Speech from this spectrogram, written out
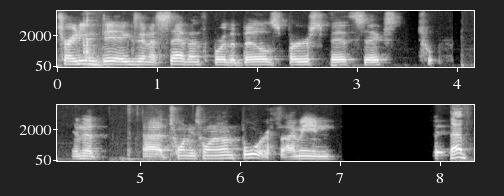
trading Diggs in a seventh for the Bills' first, fifth, sixth, tw- in the uh, 2021 fourth. I mean, that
